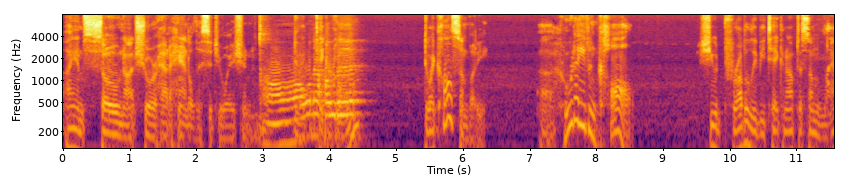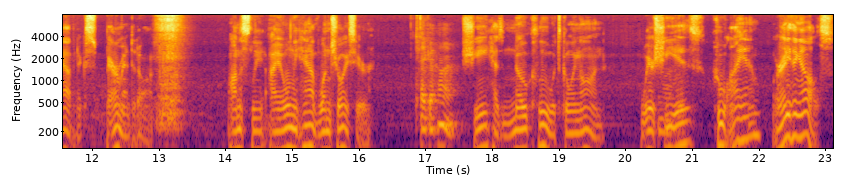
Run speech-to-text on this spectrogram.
I am so not sure how to handle this situation. Oh, Do I I want to hold her. Do I call somebody? Uh, who would I even call? She would probably be taken off to some lab and experimented on. Honestly, I only have one choice here. Take her home. She has no clue what's going on, where she is, who I am, or anything else.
